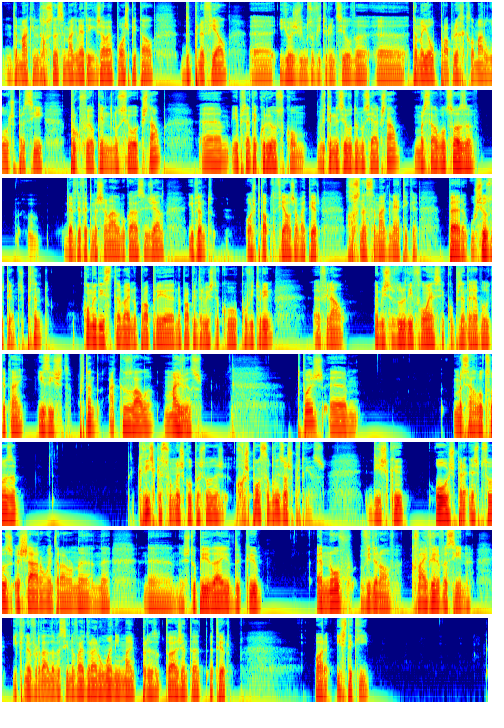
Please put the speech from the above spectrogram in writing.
da, máquina de ressonância magnética que já vai para o hospital de Penafiel uh, e hoje vimos o Vitorino Silva uh, também ele próprio reclamar louros para si porque foi ele quem denunciou a questão uh, e portanto é curioso como Vitorino Silva denuncia a questão Marcelo Bolsouza deve ter feito uma chamada, uma coisa assim de género e portanto o Hospital Penafiel já vai ter ressonância magnética para os seus utentes. Portanto, como eu disse também no na própria entrevista com, com o Vitorino, afinal, a mistura de influência que o Presidente da República tem existe. Portanto, há que usá-la mais vezes. Depois, um, Marcelo Rebelo de Souza, que diz que assume as culpas todas, responsabiliza os portugueses. Diz que ou as pessoas acharam, entraram na, na, na, na estúpida ideia de que a novo Vida Nova, que vai haver a vacina e que na verdade a vacina vai durar um ano e meio para toda a gente a, a ter. Ora, isto aqui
